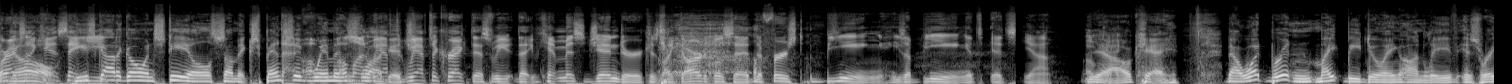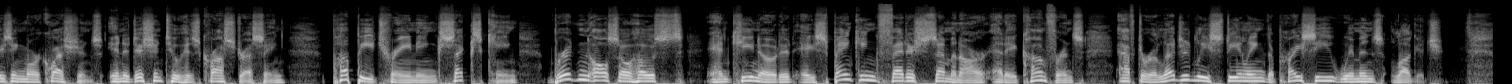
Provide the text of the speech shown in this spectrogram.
But or actually, no, I can't say he's he- got to go and steal some expensive Oh, women's on, we have, luggage. to, we have to correct this. We that we can't misgender because, like the article said, the first being. He's a being. It's it's yeah. Okay. Yeah, okay. Now, what Brinton might be doing on leave is raising more questions. In addition to his cross dressing, puppy training sex kink, Brinton also hosts and keynoted a spanking fetish seminar at a conference after allegedly stealing the pricey women's luggage.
